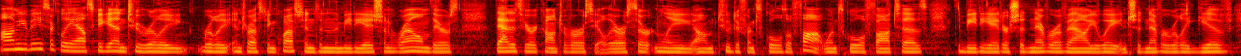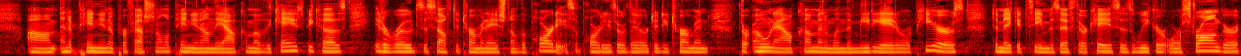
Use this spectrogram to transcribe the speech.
Um, you basically ask again two really, really interesting questions. And in the mediation realm, there's that is very controversial. There are certainly um, two different schools of thought. One school of thought says the mediator should never evaluate and should never really give um, an opinion, a professional opinion on the outcome of the case because it erodes the self determination of the parties. The parties are there to determine their own outcome, and when the mediator appears to make it seem as if their case is weaker or stronger,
